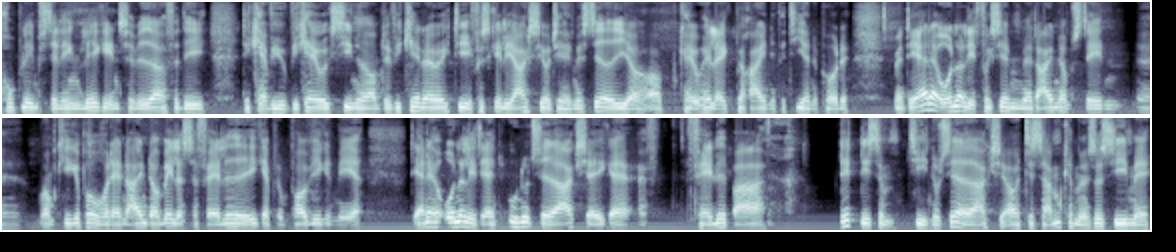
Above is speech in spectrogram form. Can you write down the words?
problemstillingen ligge indtil videre, fordi det kan vi, jo, vi kan jo ikke sige noget om det. Vi kender jo ikke de forskellige aktier, de har investeret i, og, og kan jo heller ikke beregne værdierne på det. Men det er da underligt, for eksempel med ejendomsdelen, øh, hvor man kigger på, hvordan ejendom ellers er faldet, ikke er blevet påvirket mere. Det er da underligt, at unoterede aktier ikke er, er faldet bare lidt ligesom de noterede aktier, og det samme kan man jo så sige med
